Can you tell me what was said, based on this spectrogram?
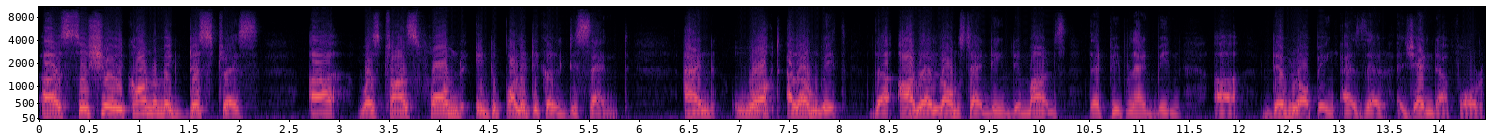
uh, socio-economic distress uh, was transformed into political dissent and walked along with the other long-standing demands that people had been uh, developing as their agenda for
